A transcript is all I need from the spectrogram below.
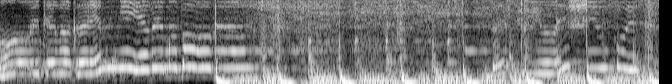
Молитва коремнієвим богам Без слів лиш імпульси в темряві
